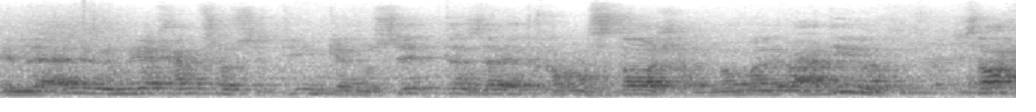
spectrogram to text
اللي أقل من 165 كانوا 6 زائد 15 اللي هم اللي بعديهم. صح؟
